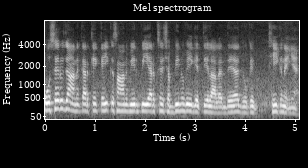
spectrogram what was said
ਉਸੇ ਰੁਝਾਨ ਕਰਕੇ ਕਈ ਕਿਸਾਨ ਵੀਰ ਪੀਆਰ 126 ਨੂੰ ਵੀ ਅਗੇਤੀ ਲਾ ਲੈਂਦੇ ਆ, ਜੋ ਕਿ ਠੀਕ ਨਹੀਂ ਹੈ।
